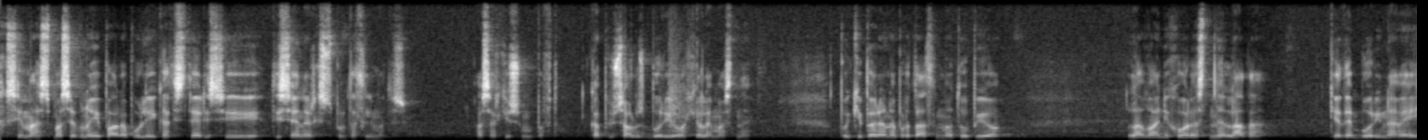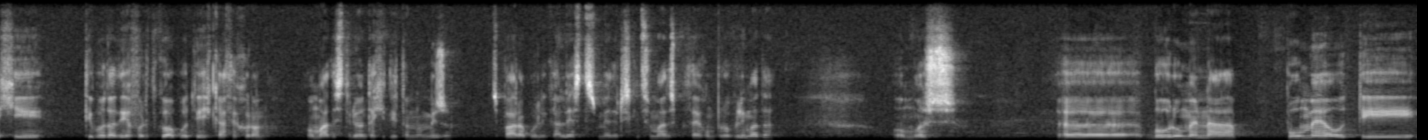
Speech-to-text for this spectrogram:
Εντάξει, εμάς μας ευνοεί πάρα πολύ η καθυστέρηση της έναρξης του πρωταθλήματος. Ας αρχίσουμε από αυτό. Κάποιους άλλους μπορεί όχι, αλλά εμάς ναι. Από εκεί πέρα ένα πρωτάθλημα το οποίο λαμβάνει χώρα στην Ελλάδα και δεν μπορεί να έχει τίποτα διαφορετικό από ό,τι έχει κάθε χρόνο. Ομάδες τριών ταχυτήτων νομίζω τις πάρα πολύ καλές, τις μέτρες και τις ομάδες που θα έχουν προβλήματα. Όμως ε, μπορούμε να πούμε ότι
